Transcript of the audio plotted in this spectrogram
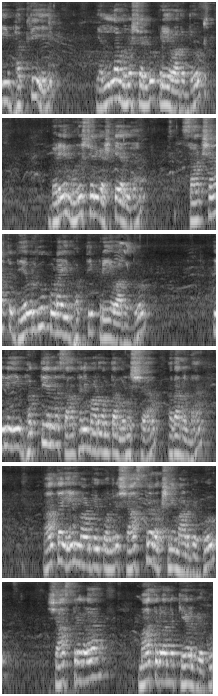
ಈ ಭಕ್ತಿ ಎಲ್ಲ ಮನುಷ್ಯರಿಗೂ ಪ್ರಿಯವಾದದ್ದು. ಬರೇ ಮನುಷ್ಯರಿಗೆ ಅಷ್ಟೇ ಅಲ್ಲ, ಸಾಕ್ಷಾತ್ ದೇವರಿಗೂ ಕೂಡ ಈ ಭಕ್ತಿ ಪ್ರಿಯವಾದದ್ದು. ಇನ್ನು ಈ ಭಕ್ತಿಯನ್ನು ಸಾಧನೆ ಮಾಡುವಂಥ ಮನುಷ್ಯ ಅದಾನಲ್ಲ, ಆತ ಏನು ಮಾಡಬೇಕು ಅಂದರೆ ಶಾಸ್ತ್ರ ರಕ್ಷಣೆ ಮಾಡಬೇಕು. ಶಾಸ್ತ್ರಗಳ ಮಾತುಗಳನ್ನು ಕೇಳಬೇಕು,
